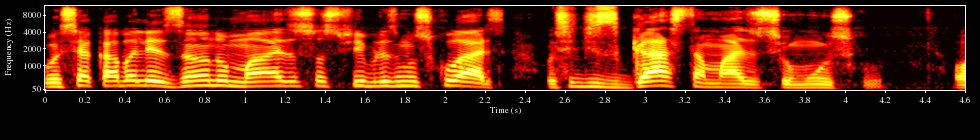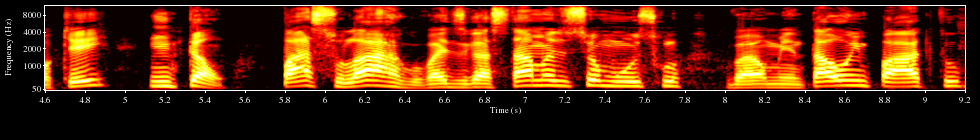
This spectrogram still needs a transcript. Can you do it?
você acaba lesando mais as suas fibras musculares, você desgasta mais o seu músculo, ok? Então, passo largo vai desgastar mais o seu músculo, vai aumentar o impacto,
